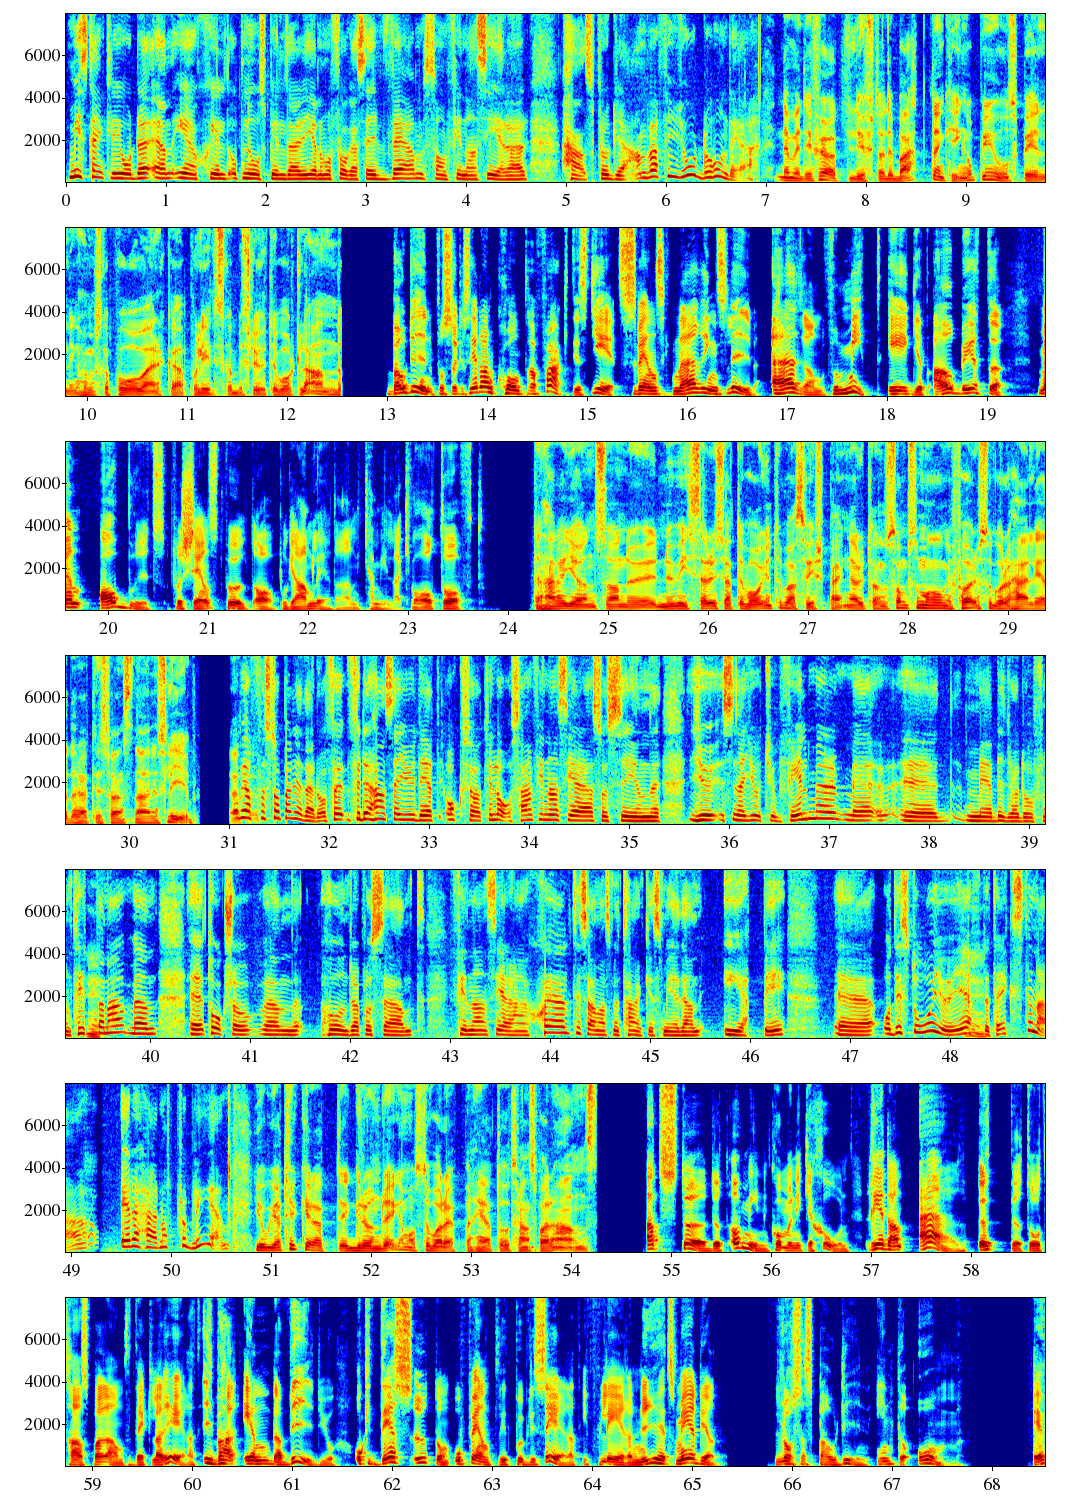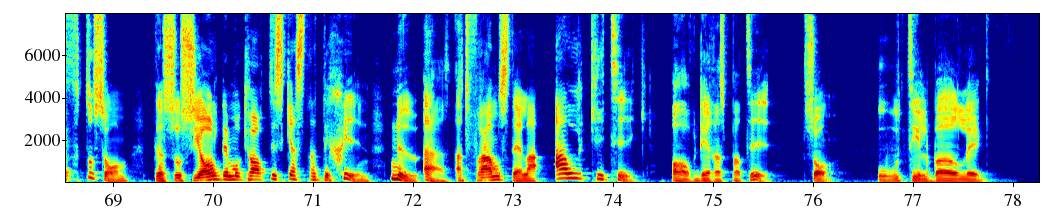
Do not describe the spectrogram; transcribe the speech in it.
misstänkliggjorde en enskild opinionsbildare genom att fråga sig vem som finansierar hans program. Varför gjorde hon det? Nej, men det är för att lyfta debatten kring opinionsbildning och hur man ska påverka politiska beslut i vårt land. Baudin försöker sedan kontrafaktiskt ge Svenskt Näringsliv äran för mitt eget arbete men avbryts förtjänstfullt av programledaren Camilla Kvartoft. Den här Jönsson, nu visar det sig att det var ju inte bara swishpengar utan som så många gånger förr så går det att härleda det här till Svenskt Näringsliv. Om jag får stoppa det där då, för, för det, han säger ju det också till oss. Han finansierar alltså sin, ju, sina Youtube-filmer med, eh, med bidrag då från tittarna, mm. men eh, talkshowen 100% finansierar han själv tillsammans med tankesmedjan EPI. Eh, och det står ju i mm. Är det här något problem? Jo, jag tycker att grundregeln måste vara öppenhet och transparens. Att stödet av min kommunikation redan är öppet och transparent deklarerat i varenda video och dessutom offentligt publicerat i flera nyhetsmedier låtsas Baudin inte om eftersom den socialdemokratiska strategin nu är att framställa all kritik av deras parti som otillbörlig.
